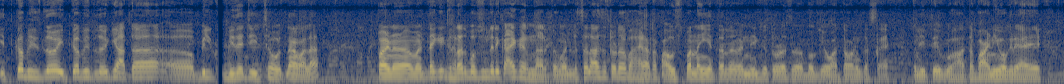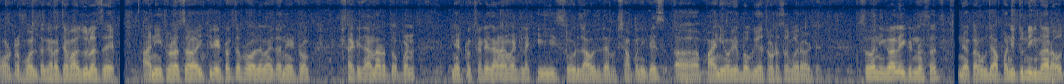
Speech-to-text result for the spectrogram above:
इतकं भिजलो इतकं भिजलो की आता बिलकुल भिजायची इच्छा होत नाही आम्हाला. पण म्हटलं की घरात बसून तरी काय करणार? तर म्हटलं चला असं थोडं बाहेर आता पाऊस पण नाही आहे तर निघ थोडंसं बघूया वातावरण कसं आहे. म्हणजे इथे आता पाणी वगैरे आहे वॉटरफॉल तर घराच्या बाजूलाच आहे. आणि थोडंसं इथे नेटवर्कचा प्रॉब्लेम आहे तर नेटवर्कसाठी जाणार होतो. पण नेटवर्कसाठी जाणार म्हटलं की सोड जाऊ दे त्यापेक्षा आपण इथेच पाणी वगैरे बघूया थोडंसं बरं वाटेल. सो निघालो इकडून असंच कारण उद्या आपण इथून निघणार आहोत.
